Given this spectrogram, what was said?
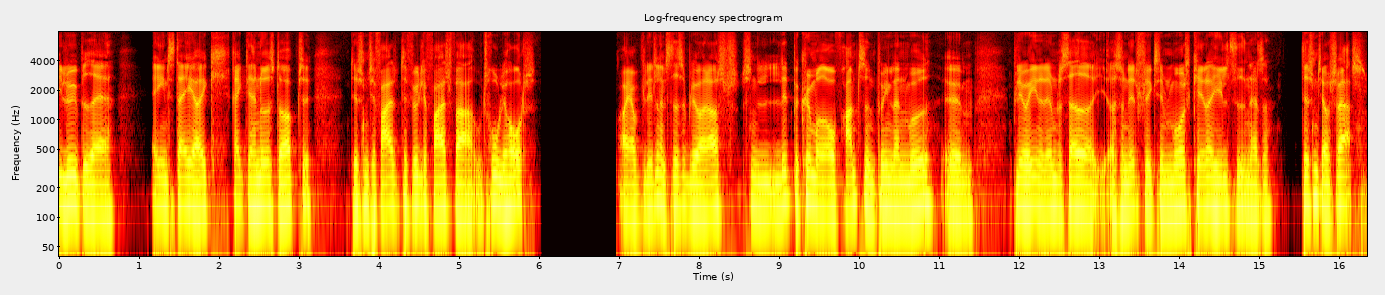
i løbet af, af ens dag, og ikke rigtig have noget at stå op til. Det synes jeg faktisk, det følte jeg faktisk var utrolig hårdt. Og jeg, et eller andet sted, så blev jeg også sådan lidt bekymret over fremtiden på en eller anden måde. Øhm, blev en af dem, der sad og, og så Netflix i min mors kælder hele tiden. Altså, det synes jeg var svært.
